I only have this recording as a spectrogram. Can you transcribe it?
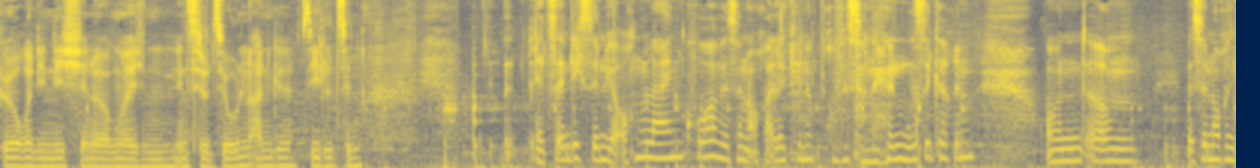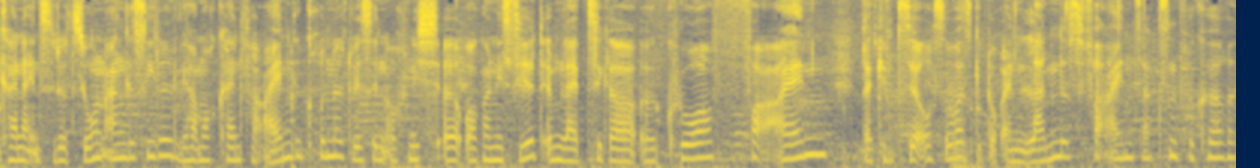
Chöre, die nicht in irgendwelchen Institutionen angesiedelt sind? Letztendlich sind wir auch ein Laienchor. Wir sind auch alle keine professionellen Musikerinnen. Und ähm, wir sind auch in keiner Institution angesiedelt. Wir haben auch keinen Verein gegründet. Wir sind auch nicht äh, organisiert im Leipziger äh, Chorverein. Da gibt es ja auch sowas. Es gibt auch einen Landesverein Sachsen für Chöre.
